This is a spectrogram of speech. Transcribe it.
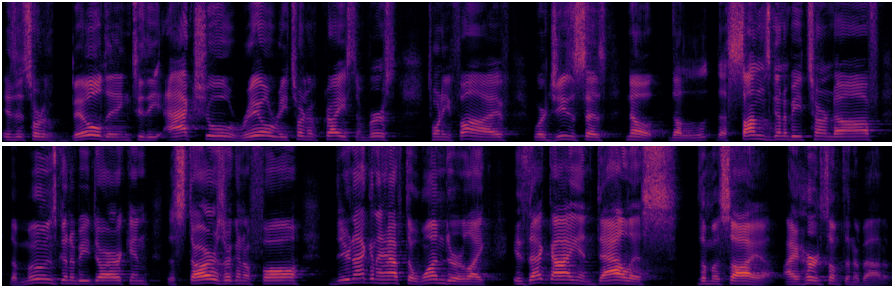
is it's sort of building to the actual real return of Christ in verse 25, where Jesus says, No, the, the sun's going to be turned off, the moon's going to be darkened, the stars are going to fall. You're not going to have to wonder, like, is that guy in Dallas the Messiah? I heard something about him.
